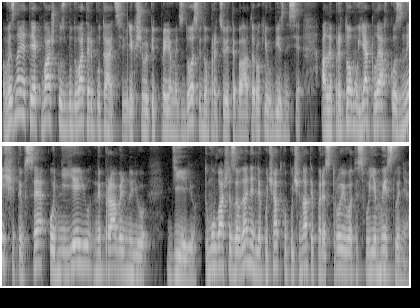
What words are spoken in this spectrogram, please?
Ви знаєте, як важко збудувати репутацію, якщо ви підприємець з досвідом працюєте багато років в бізнесі, але при тому, як легко знищити все однією неправильною дією. Тому ваше завдання для початку починати перестроювати своє мислення.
